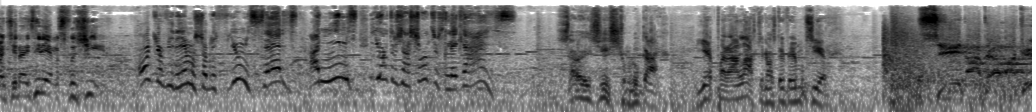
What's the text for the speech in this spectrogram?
onde nós iremos fugir? Onde ouviremos sobre filmes, séries, animes e outros assuntos legais. Só existe um lugar, e é para lá que nós devemos ir. Cidadela Geek!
